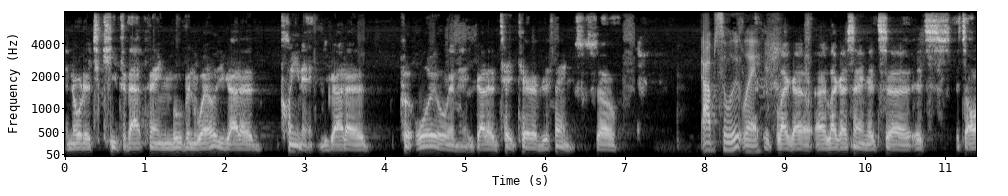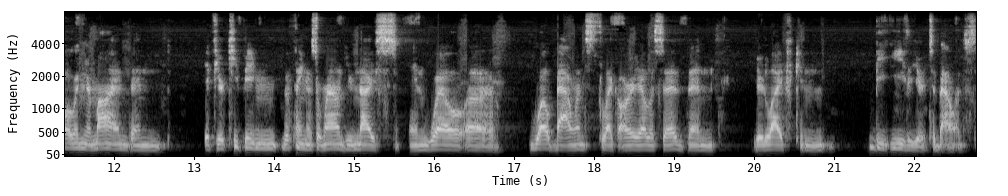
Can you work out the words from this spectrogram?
in order to keep that thing moving well, you got to clean it. You got to put oil in it. You got to take care of your things. So, absolutely, like I like I was saying, it's uh, it's it's all in your mind, and if you're keeping the things around you nice and well uh, well balanced, like Ariella said, then your life can be easier to balance.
